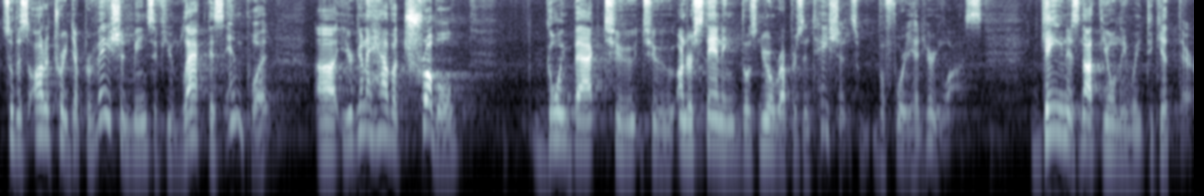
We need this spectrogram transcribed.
So this auditory deprivation means if you lack this input, uh, you're going to have a trouble going back to, to understanding those neural representations before you had hearing loss. Gain is not the only way to get there.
